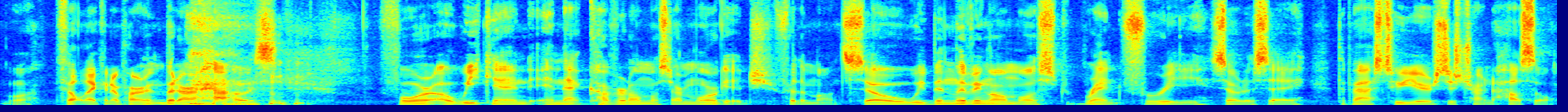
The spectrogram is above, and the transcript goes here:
well, felt like an apartment, but our house for a weekend, and that covered almost our mortgage for the month. So we've been living almost rent free, so to say, the past two years, just trying to hustle.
